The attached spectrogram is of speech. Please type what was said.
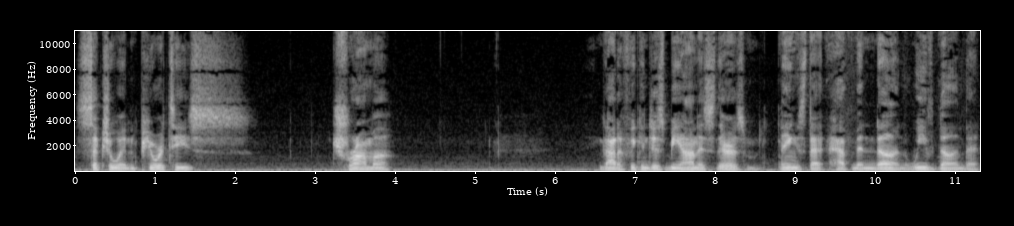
sexual impurities, trauma. God, if we can just be honest, there's things that have been done, we've done that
